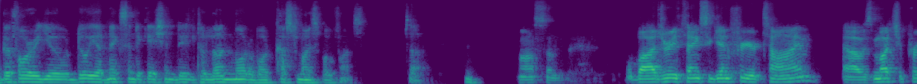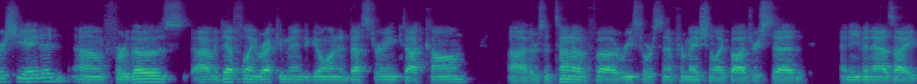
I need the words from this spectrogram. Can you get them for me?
before you do your next syndication deal to learn more about customizable funds. So. Awesome. Well badri thanks again for your time. Uh, it was much appreciated. Um, for those i would definitely recommend to go on avestorinc.com uh, there's a ton of resource and information like badri said and even as i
